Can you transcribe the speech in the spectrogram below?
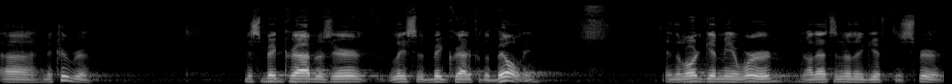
uh, Nakuru. This big crowd was there, at least a big crowd for the building. And the Lord gave me a word. Now, that's another gift of the Spirit.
